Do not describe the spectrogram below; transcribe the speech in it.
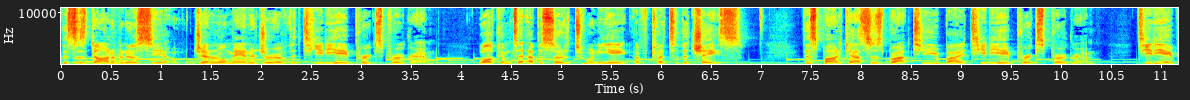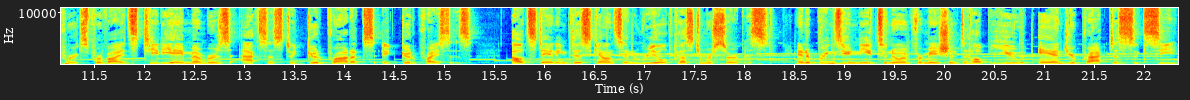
This is Donovan Osio, General Manager of the TDA Perks Program. Welcome to episode 28 of Cut to the Chase. This podcast is brought to you by TDA Perks Program. TDA Perks provides TDA members access to good products at good prices, outstanding discounts, and real customer service. And it brings you need to know information to help you and your practice succeed.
